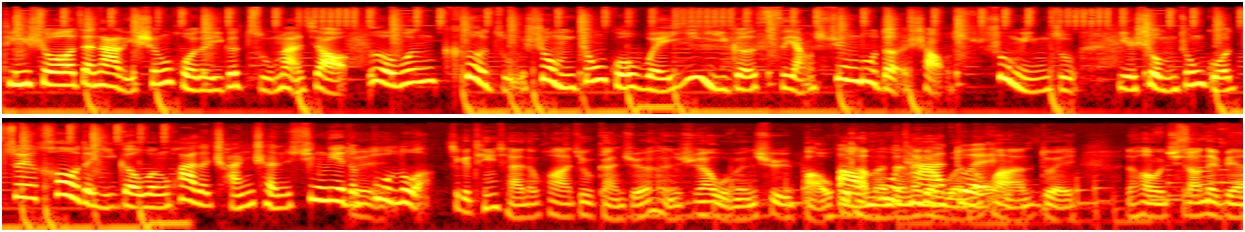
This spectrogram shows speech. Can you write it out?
听说在那里生活的一个族嘛，叫鄂温克族，是我们中国唯一一个饲养驯鹿的少数民族，也是我们中国最后的一个文化的传承训练的部落。这个听起来的话，就感觉很需要我们去保护他们的那个文化，对。然后去到那边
